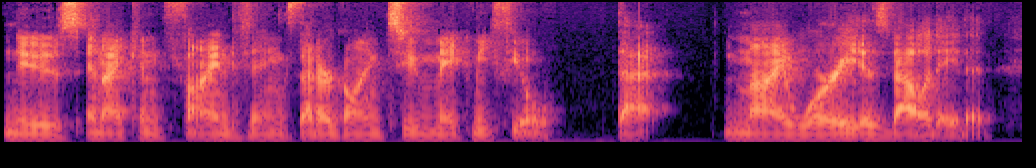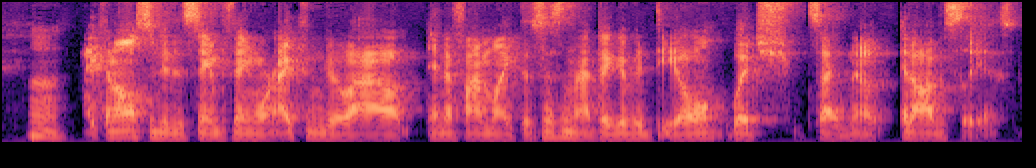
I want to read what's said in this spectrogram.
news and I can find things that are going to make me feel that my worry is validated. Hmm. I can also do the same thing where I can go out and if I'm like, this isn't that big of a deal, which side note, it obviously is.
